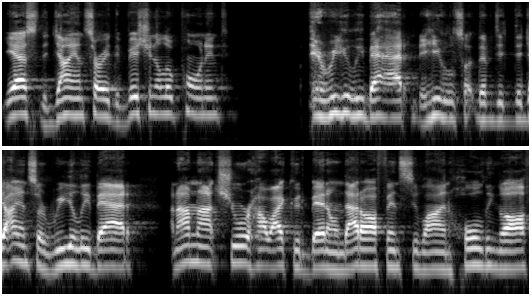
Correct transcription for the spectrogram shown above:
yes, the Giants are a divisional opponent. They're really bad. The Eagles, the, the, the Giants are really bad. And I'm not sure how I could bet on that offensive line holding off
